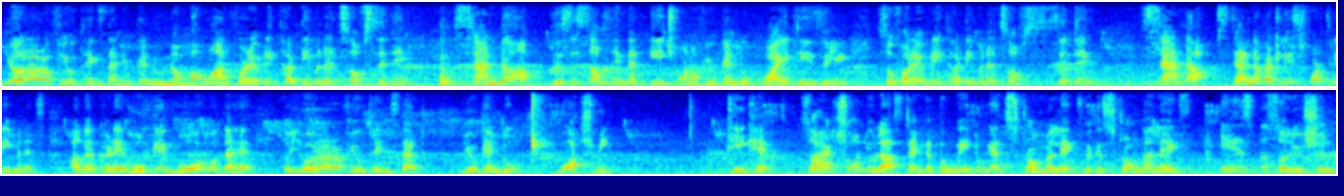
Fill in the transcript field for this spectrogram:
here are a few things that you can do. Number one for every 30 minutes of sitting stand up. This is something that each one of you can do quite easily. So for every 30 minutes of sitting stand up. Stand up at least for 3 minutes. Agar khade hoke bore hota hai to here are a few things that you can do. Watch me. Theek hai so i had shown you last time that the way to get stronger legs because stronger legs is the solution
